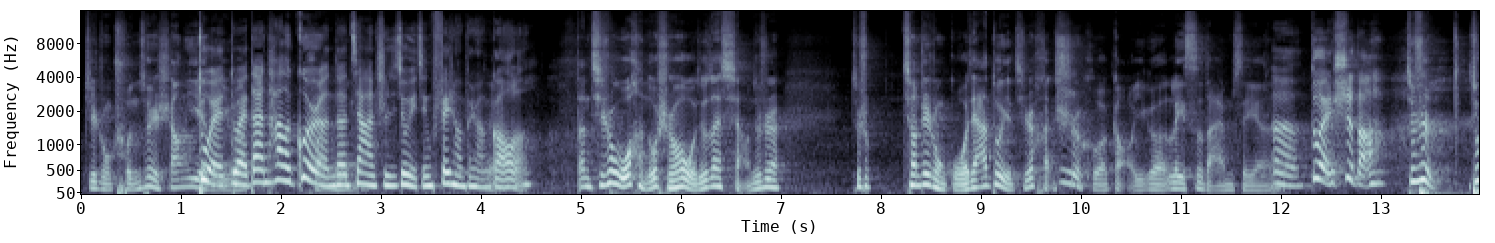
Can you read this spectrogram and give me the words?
这种纯粹商业。对对，但他的个人的价值就已经非常非常高了。但其实我很多时候我就在想，就是就是。像这种国家队，其实很适合搞一个类似的 MCN。嗯，对，是的，就是就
